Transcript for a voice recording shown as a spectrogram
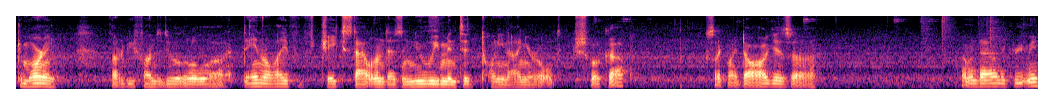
Good morning. Thought it'd be fun to do a little uh, day in the life of Jake Stoutland as a newly minted 29 year old. Just woke up. Looks like my dog is uh, coming down to greet me.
